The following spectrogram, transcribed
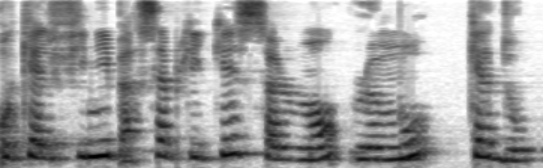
auxquels finit par s'appliquer seulement le mot cadeau.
